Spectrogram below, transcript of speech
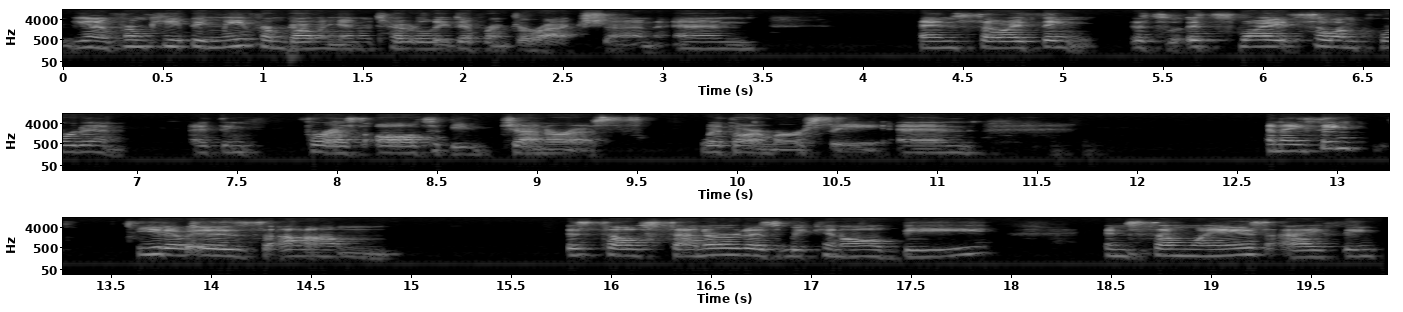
you know, from keeping me from going in a totally different direction. And and so I think it's it's why it's so important. I think for us all to be generous with our mercy and and I think you know is um as self-centered as we can all be in some ways i think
